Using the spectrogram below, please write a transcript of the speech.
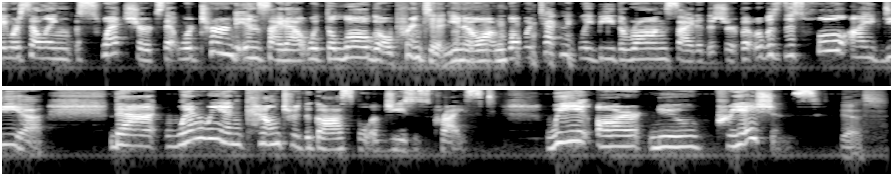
they were selling sweatshirts that were turned inside out with the logo printed, you know, on what would technically be the wrong side of the shirt. But it was this whole idea that when we encounter the gospel of Jesus Christ, we are new creations. Yes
